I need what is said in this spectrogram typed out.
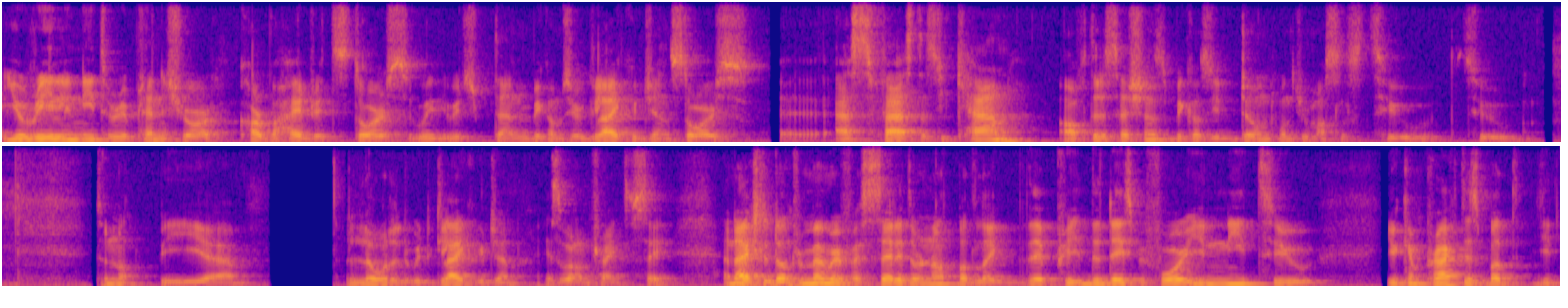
you really need to replenish your carbohydrate stores which then becomes your glycogen stores uh, as fast as you can after the sessions because you don't want your muscles to to to not be um, loaded with glycogen is what I'm trying to say. And I actually don't remember if I said it or not, but like the pre the days before, you need to you can practice, but you,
